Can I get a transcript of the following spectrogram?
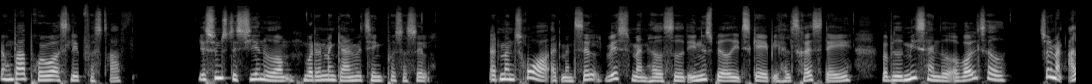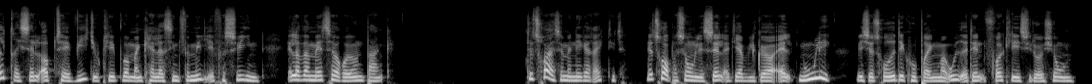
at hun bare prøver at slippe for straf. Jeg synes, det siger noget om, hvordan man gerne vil tænke på sig selv. At man tror, at man selv, hvis man havde siddet indespærret i et skab i 50 dage, var blevet mishandlet og voldtaget, så vil man aldrig selv optage videoklip, hvor man kalder sin familie for svin, eller være med til at røve en bank. Det tror jeg simpelthen ikke er rigtigt. Jeg tror personligt selv, at jeg ville gøre alt muligt, hvis jeg troede, det kunne bringe mig ud af den frygtelige situation.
